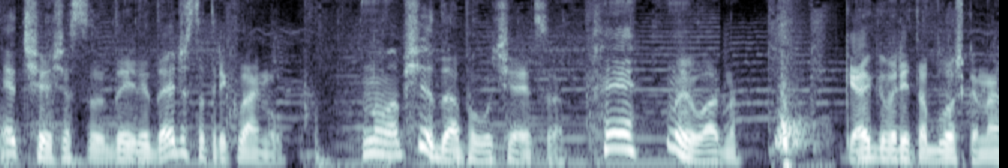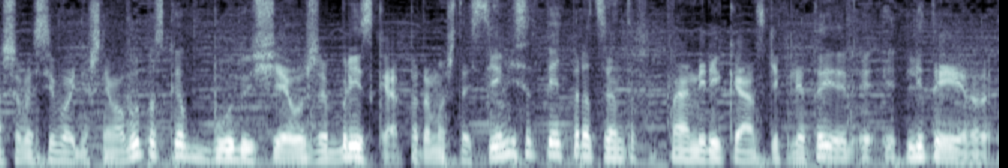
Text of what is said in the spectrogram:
Это что, сейчас Daily Digest отрекламил? Ну, вообще, да, получается. Хе, ну и ладно. Как говорит обложка нашего сегодняшнего выпуска, будущее уже близко, потому что 75% американских литей... литейров...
